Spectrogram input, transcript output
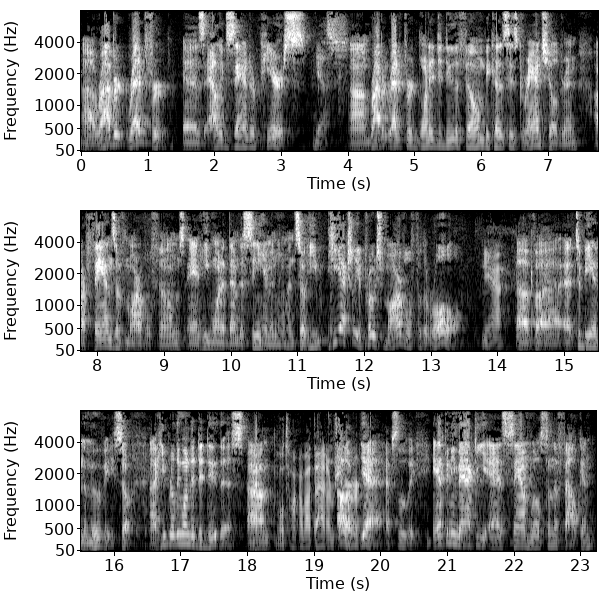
Uh, Robert Redford as Alexander Pierce. yes. Um, Robert Redford wanted to do the film because his grandchildren are fans of Marvel films, and he wanted them to see him in one. So he he actually approached Marvel for the role Yeah. of uh, uh, to be in the movie. So uh, he really wanted to do this. Um, we'll talk about that, I'm sure. Oh yeah, absolutely. Anthony Mackie as Sam Wilson, the Falcon.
